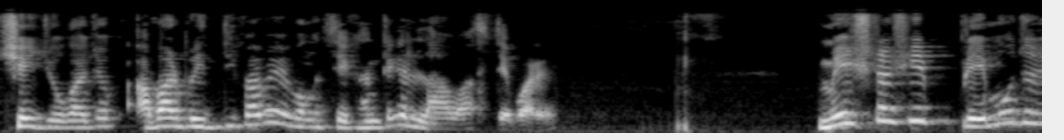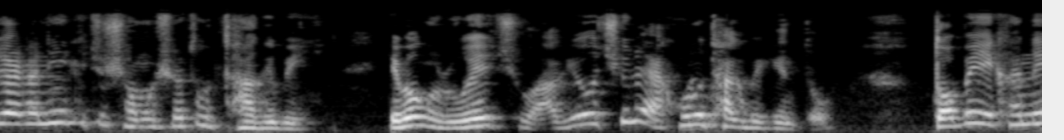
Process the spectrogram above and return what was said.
সেই যোগাযোগ আবার বৃদ্ধি পাবে এবং সেখান থেকে লাভ আসতে পারে। মেষ রাশির প্রেমজ জায়গা নিয়ে কিছু সমস্যা তো থাকবেই। এবং রয়েছে, আগেও ছিল এখনও থাকবে কিন্তু। তবে এখানে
